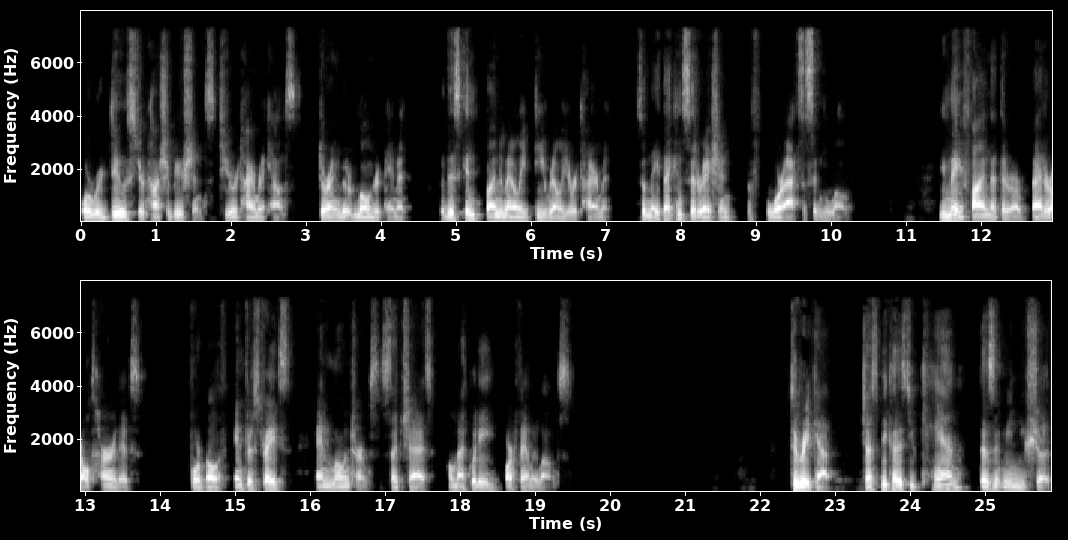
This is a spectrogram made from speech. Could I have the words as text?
or reduce your contributions to your retirement accounts during the loan repayment, but this can fundamentally derail your retirement so make that consideration before accessing the loan. You may find that there are better alternatives for both interest rates and loan terms, such as home equity or family loans. To recap, just because you can doesn't mean you should.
